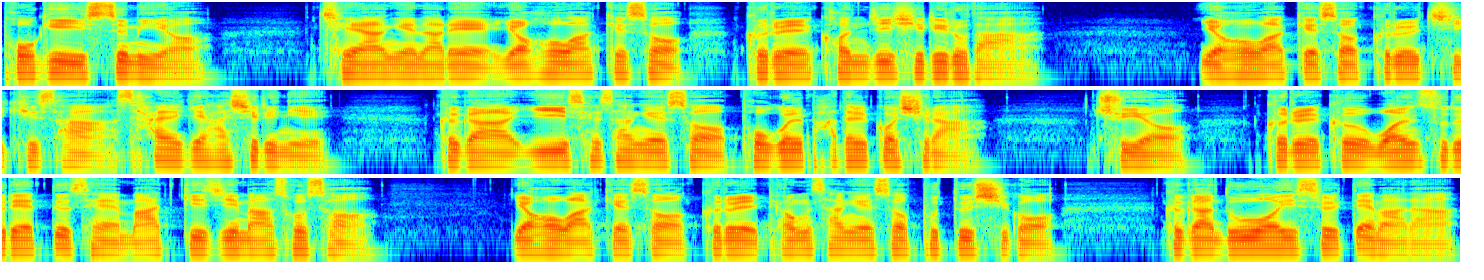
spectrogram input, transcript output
복이 있음이여 재앙의 날에 여호와께서 그를 건지시리로다. 여호와께서 그를 지키사 살게 하시리니 그가 이 세상에서 복을 받을 것이라. 주여 그를 그 원수들의 뜻에 맡기지 마소서. 여호와께서 그를 병상에서 붙드시고 그가 누워 있을 때마다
